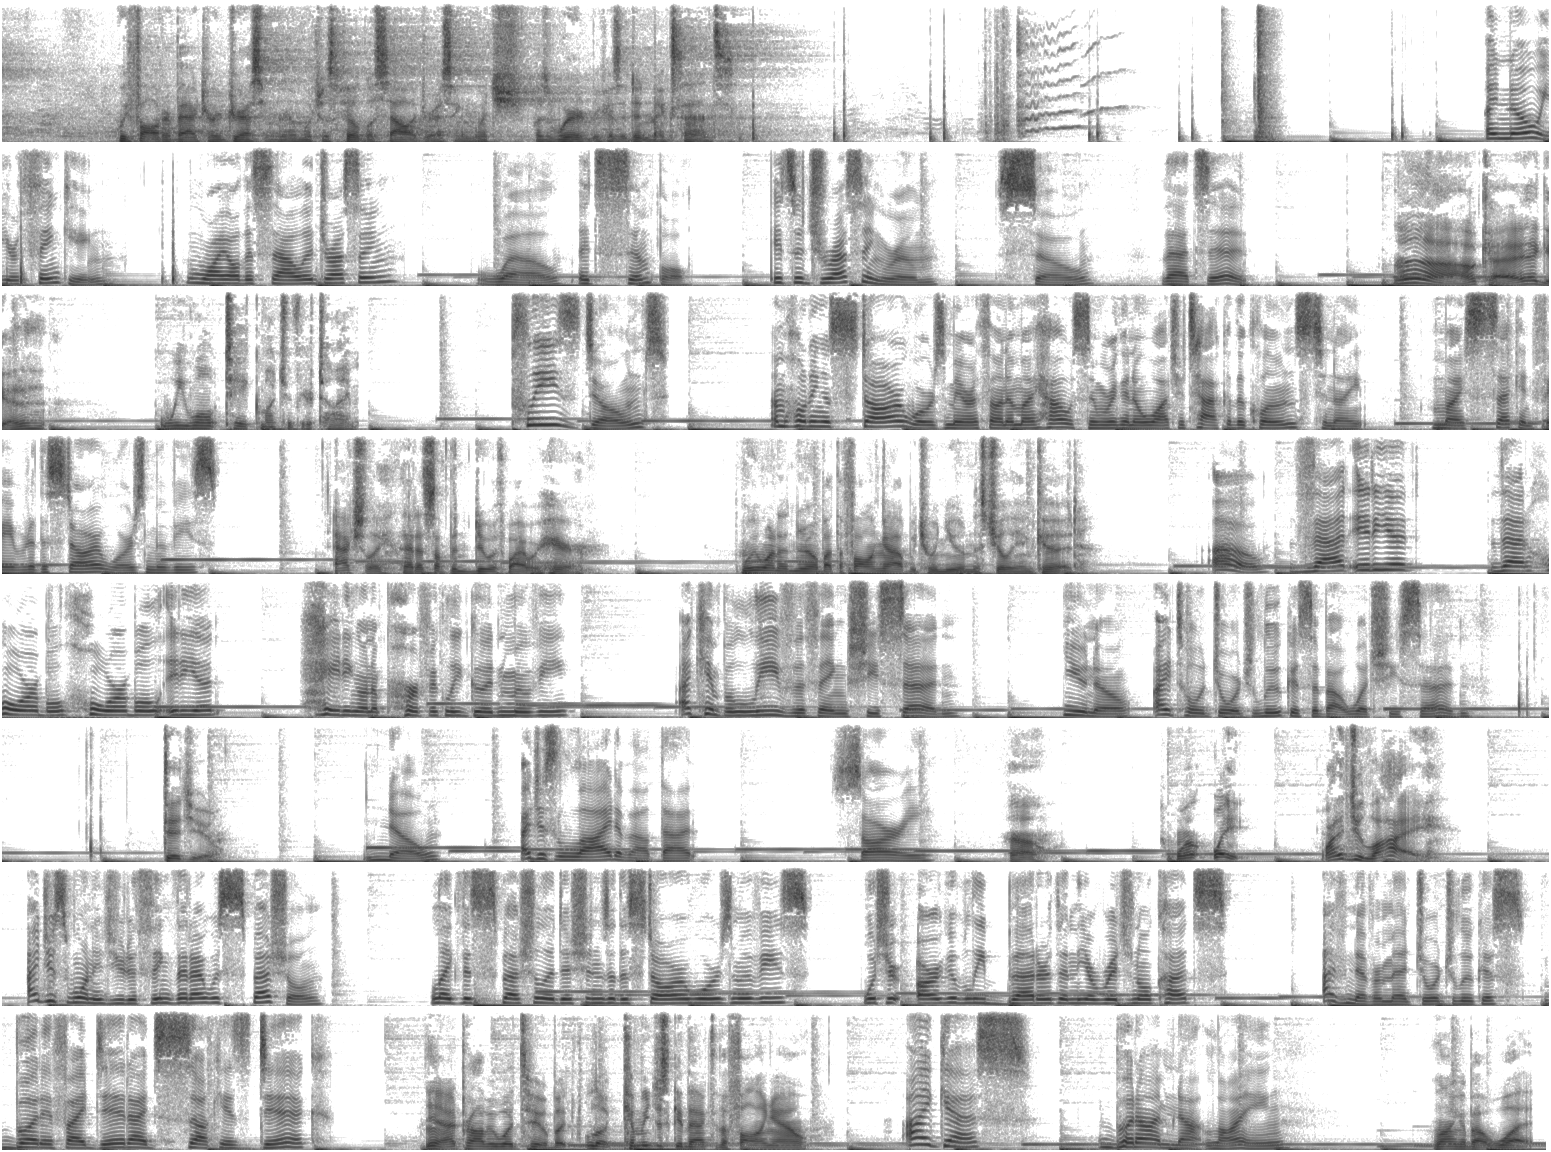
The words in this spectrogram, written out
We followed her back to her dressing room, which was filled with salad dressing, which was weird because it didn't make sense. I know what you're thinking. Why all the salad dressing? Well, it's simple. It's a dressing room. So, that's it. Ah, okay, I get it. We won't take much of your time. Please don't. I'm holding a Star Wars marathon in my house and we're gonna watch Attack of the Clones tonight. My second favorite of the Star Wars movies. Actually, that has something to do with why we're here. We wanted to know about the falling out between you and Miss Julianne Goode. Oh, that idiot? That horrible, horrible idiot? Hating on a perfectly good movie? I can't believe the things she said. You know, I told George Lucas about what she said. Did you? No. I just lied about that. Sorry. Oh. Well, wait. Why did you lie? I just wanted you to think that I was special. Like the special editions of the Star Wars movies, which are arguably better than the original cuts. I've never met George Lucas, but if I did, I'd suck his dick. Yeah, I probably would too, but look, can we just get back to the falling out? I guess. But I'm not lying. Lying about what?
